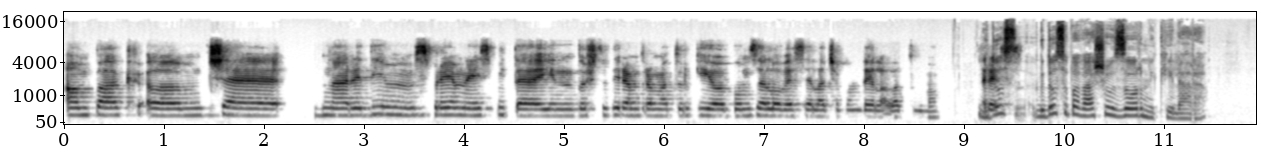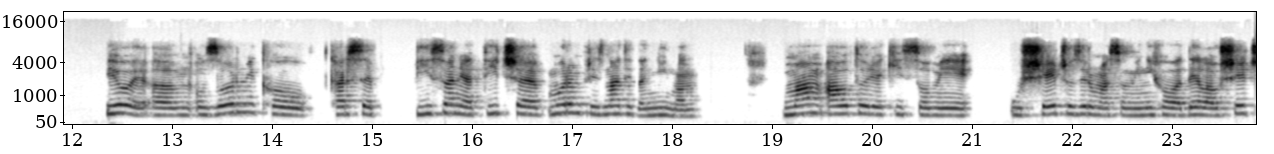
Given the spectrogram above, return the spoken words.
Ampak, um, če naredim sprejemne izpite in doštudiram dramaturgijo, bom zelo vesela, če bom delala tu. No? Kdo, kdo so pa vaši vzorniki, Lara? Joj, um, vzornikov, kar se pisanja tiče, moram priznati, da nimam. Imam avtorje, ki so mi všeč, oziroma so mi njihova dela všeč,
